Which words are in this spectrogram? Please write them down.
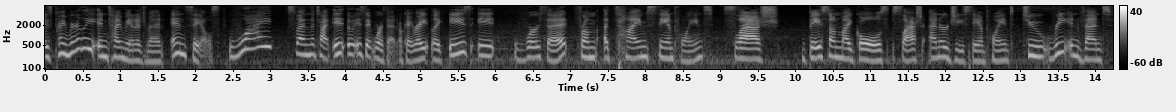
is primarily in time management and sales. Why spend the time? Is it worth it? Okay, right? Like, is it worth it from a time standpoint slash based on my goals slash energy standpoint to reinvent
